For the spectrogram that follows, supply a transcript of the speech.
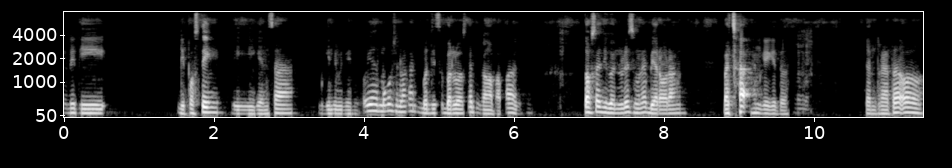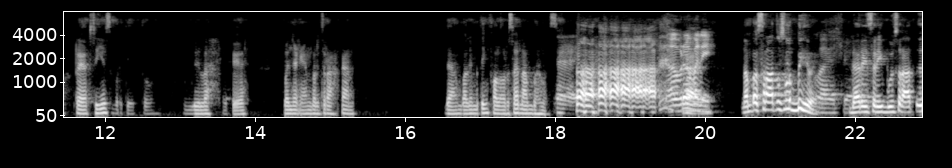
ini di diposting di Gensa begini begini. Oh ya mau silakan buat disebarluaskan juga nggak apa-apa gitu. Toh saya juga nulis sebenarnya biar orang baca kan kayak gitu. Hmm. Dan ternyata oh reaksinya seperti itu. Alhamdulillah gitu ya. Banyak yang tercerahkan. Dan yang paling penting follower saya nambah mas. Nah, berapa Nah, nih Nambah 100 lebih loh Masya. dari 1100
